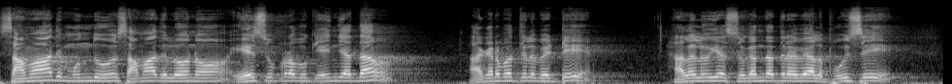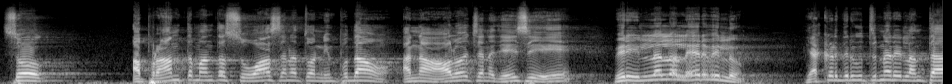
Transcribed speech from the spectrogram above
సమాధి ముందు సమాధిలోనో యేసు ప్రభుకి ఏం చేద్దాం? అగరబత్తులు పెట్టి హలలుయ సుగంధ ద్రవ్యాలు పూసి సో ఆ ప్రాంతం అంతా సువాసనతో నింపుదాం అన్న ఆలోచన చేసి వీరి ఇళ్ళలో లేరు వీళ్ళు. ఎక్కడ తిరుగుతున్నారు వీళ్ళంతా?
